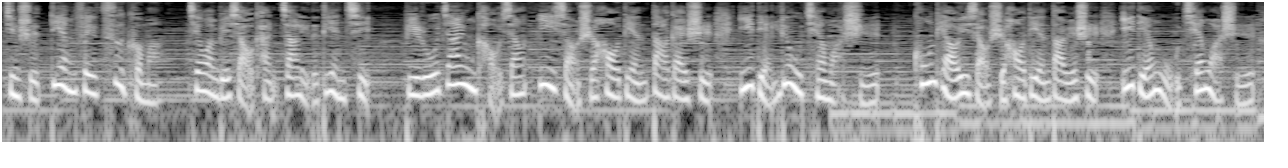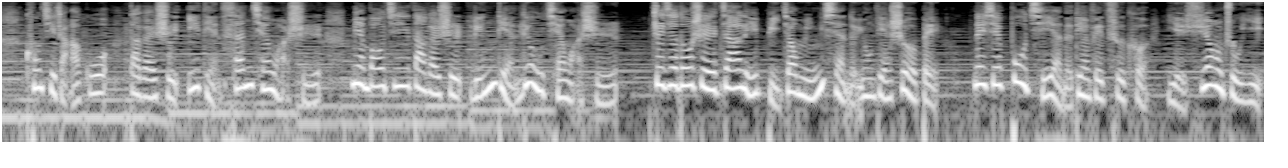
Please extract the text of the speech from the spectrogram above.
竟是电费刺客吗？千万别小看家里的电器。比如家用烤箱一小时耗电大概是一点六千瓦时，空调一小时耗电大约是一点五千瓦时，空气炸锅大概是一点三千瓦时，面包机大概是零点六千瓦时。这些都是家里比较明显的用电设备。那些不起眼的电费刺客也需要注意。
